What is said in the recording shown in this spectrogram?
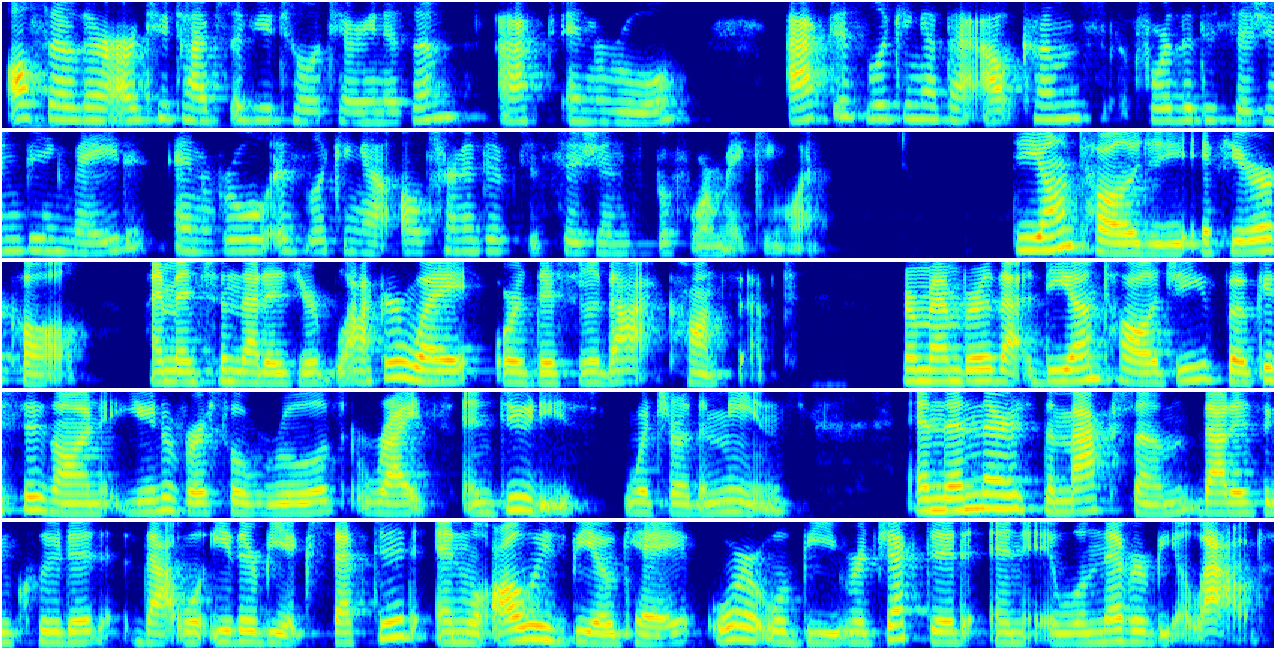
Also, there are two types of utilitarianism act and rule. Act is looking at the outcomes for the decision being made, and rule is looking at alternative decisions before making one. Deontology, if you recall, I mentioned that is your black or white or this or that concept. Remember that deontology focuses on universal rules, rights, and duties, which are the means. And then there's the maxim that is included that will either be accepted and will always be okay, or it will be rejected and it will never be allowed.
